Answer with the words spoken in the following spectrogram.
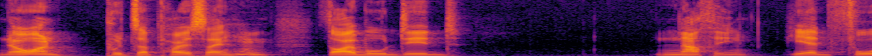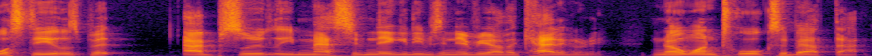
No one puts a post saying, hmm, Thybulle did nothing. He had four steals, but absolutely massive negatives in every other category. No one talks about that.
